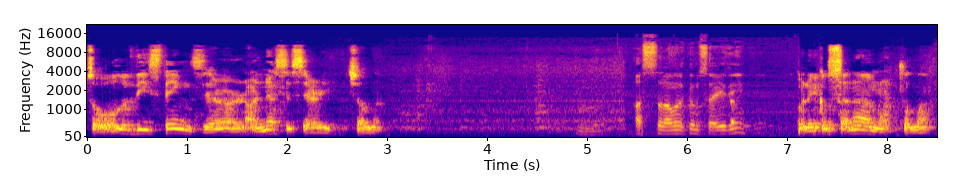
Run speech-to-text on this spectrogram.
so all of these things are, are necessary inshaAllah. As-salamu alaykum Sayyidi. Walaykum salam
